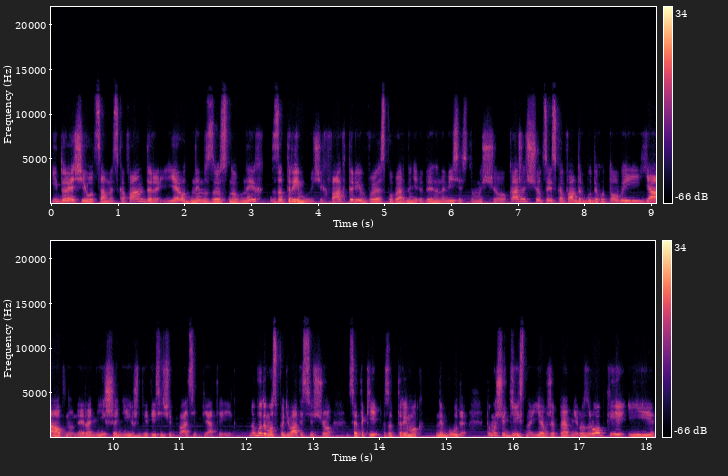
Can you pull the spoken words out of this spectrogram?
І, до речі, от саме скафандр є одним з основних затримуючих факторів з повернення людини на місяць, тому що кажуть, що цей скафандр буде готовий явно не раніше ніж 2025 рік. Ну будемо сподіватися, що все таки затримок не буде, тому що дійсно є вже певні розробки, і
